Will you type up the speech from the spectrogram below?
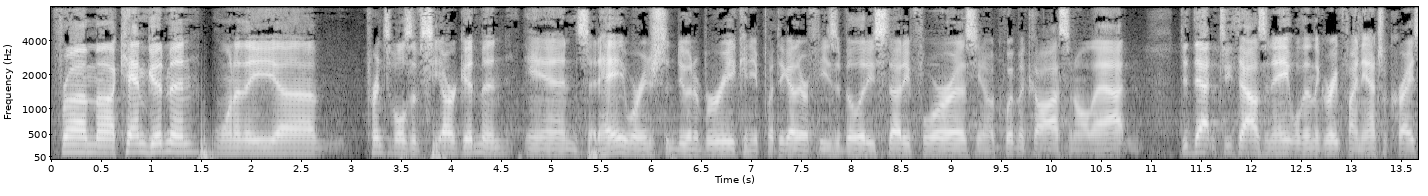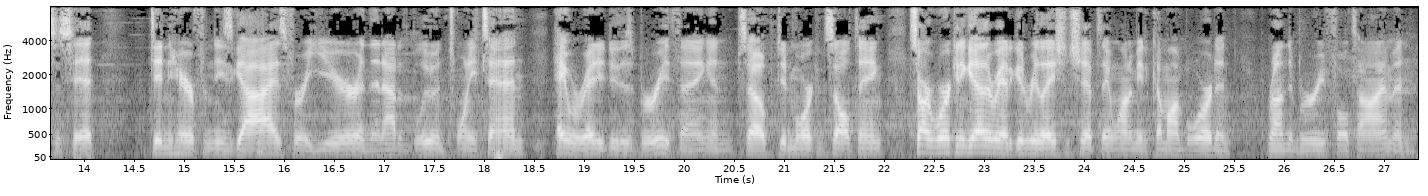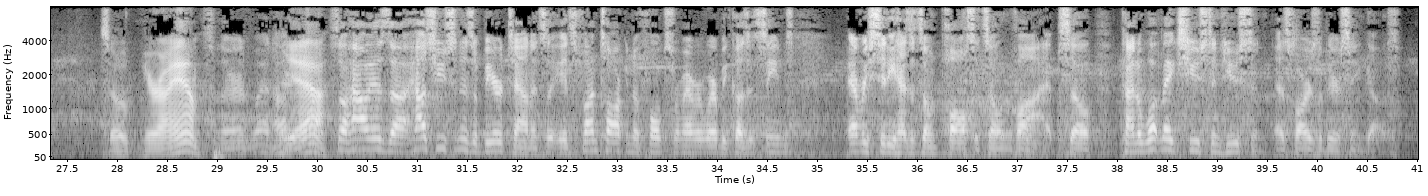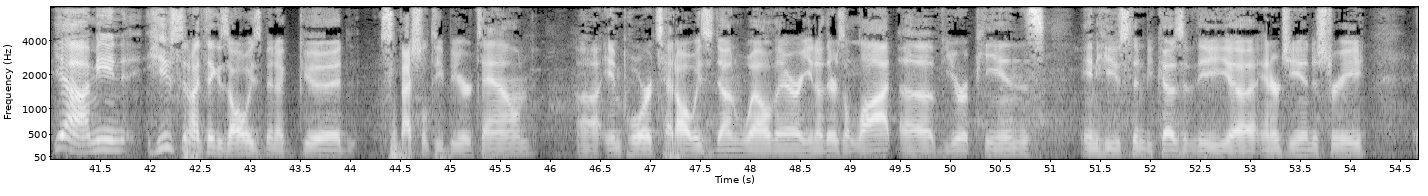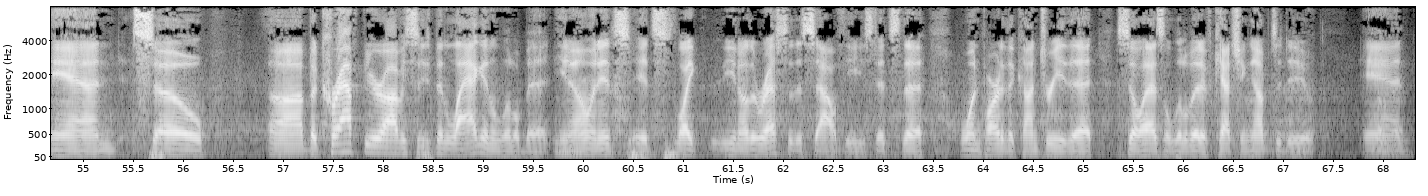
from uh, Ken Goodman, one of the uh, principals of CR Goodman, and said, "Hey, we're interested in doing a brewery. Can you put together a feasibility study for us? You know, equipment costs and all that." And did that in 2008. Well, then the great financial crisis hit. Didn't hear from these guys for a year, and then out of the blue in 2010, hey, we're ready to do this brewery thing, and so did more consulting. Started working together. We had a good relationship. They wanted me to come on board and run the brewery full time, and so here I am. So there it went. Huh? Yeah. So how is uh, how's Houston as a beer town? It's it's fun talking to folks from everywhere because it seems every city has its own pulse, its own vibe. So kind of what makes Houston Houston as far as the beer scene goes. Yeah, I mean, Houston, I think, has always been a good specialty beer town. Uh, imports had always done well there. You know, there's a lot of Europeans in Houston because of the uh, energy industry. And so, uh, but craft beer obviously has been lagging a little bit, you know, and it's, it's like, you know, the rest of the Southeast. It's the one part of the country that still has a little bit of catching up to do. And,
